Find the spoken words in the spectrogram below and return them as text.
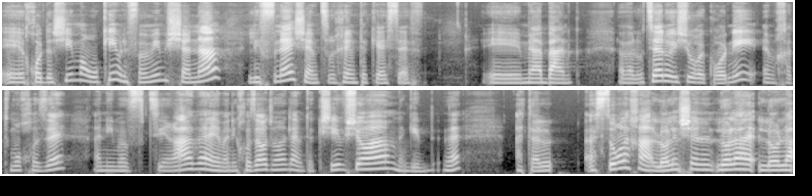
אה, חודשים ארוכים, לפעמים שנה לפני שהם צריכים את הכסף אה, מהבנק. אבל הוצאנו אישור עקרוני, הם חתמו חוזה, אני מפצירה בהם, אני חוזרת ואומרת להם, תקשיב שוהם, נגיד, זה, אתה לא... אסור לך לא, לשן, לא, לא, לא, לא,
